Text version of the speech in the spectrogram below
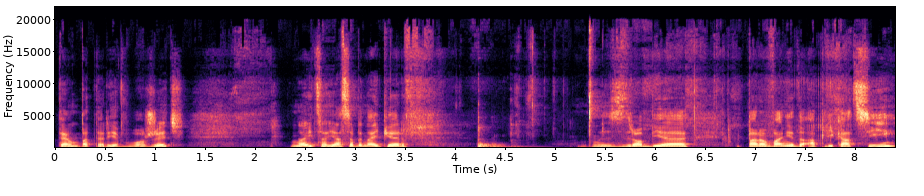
tę baterię włożyć. No i co? Ja sobie najpierw zrobię parowanie do aplikacji,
